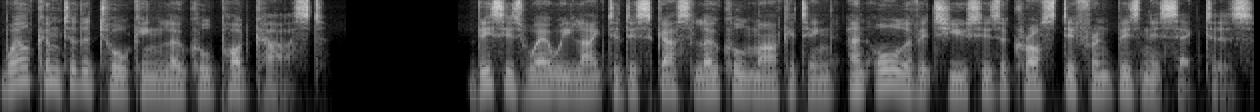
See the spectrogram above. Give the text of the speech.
Welcome to the Talking Local podcast. This is where we like to discuss local marketing and all of its uses across different business sectors.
